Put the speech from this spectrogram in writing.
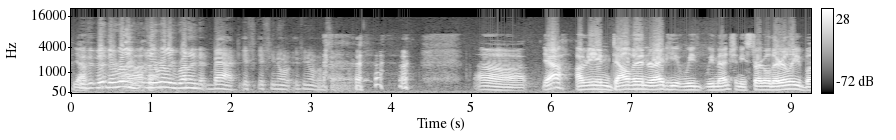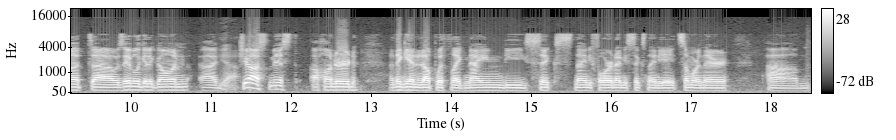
yeah. They're, really uh, they're really running it back. If if you know if you know what I'm saying. uh, yeah, I mean Dalvin, right? He we we mentioned he struggled early, but uh, was able to get it going. Uh, yeah. Just missed hundred. I think he ended up with like 96, 94, 96, 98, somewhere in there. Um,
